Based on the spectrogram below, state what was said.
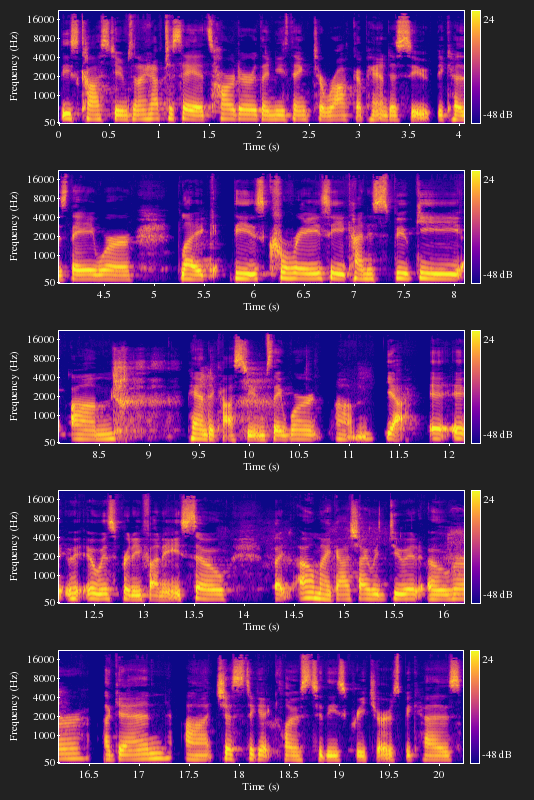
these costumes. And I have to say, it's harder than you think to rock a panda suit because they were like these crazy kind of spooky, um, panda costumes. They weren't, um, yeah, it, it, it was pretty funny. So, but oh my gosh, I would do it over again uh, just to get close to these creatures because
